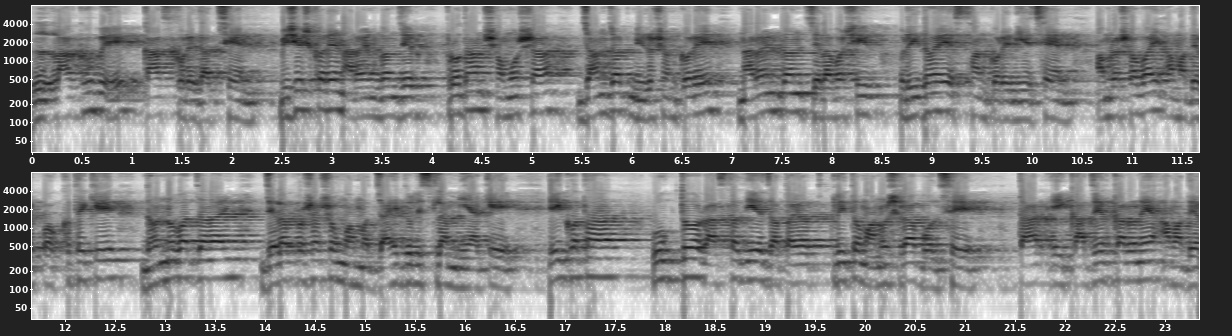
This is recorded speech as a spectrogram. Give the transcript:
লাঘবে কাজ করে যাচ্ছেন। বিশেষ করে নারায়ণগঞ্জের প্রধান সমস্যা, যানজট নিরসন করে নারায়ণগঞ্জ জেলাবাসীর হৃদয়ে স্থান করে নিয়েছেন। আমরা সবাই আমাদের পক্ষ থেকে ধন্যবাদ জানাই জেলা প্রশাসক মোহাম্মদ জাহিদুল ইসলাম মিয়াকে। এই কথা উক্ত রাস্তা দিয়ে যাতায়াতকৃত মানুষরা বলছে। তার এই কাজের কারণে আমাদের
